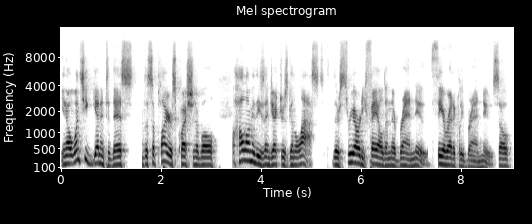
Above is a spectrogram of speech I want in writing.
you know, once you get into this, the supplier is questionable. How long are these injectors going to last? There's three already failed and they're brand new, theoretically brand new. So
